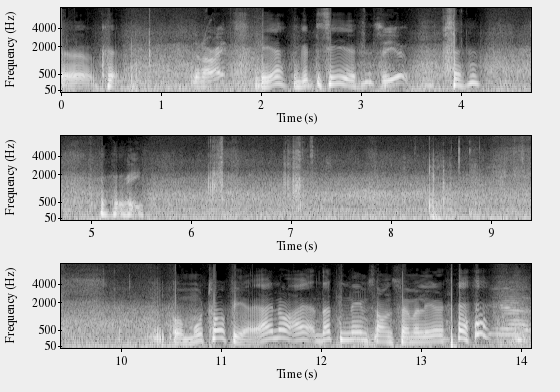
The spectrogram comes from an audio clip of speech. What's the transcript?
okay. Doing all right? Yeah, good to see you. See you. Great. Oh, Motopia. I know. I, that name sounds familiar. Yeah,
